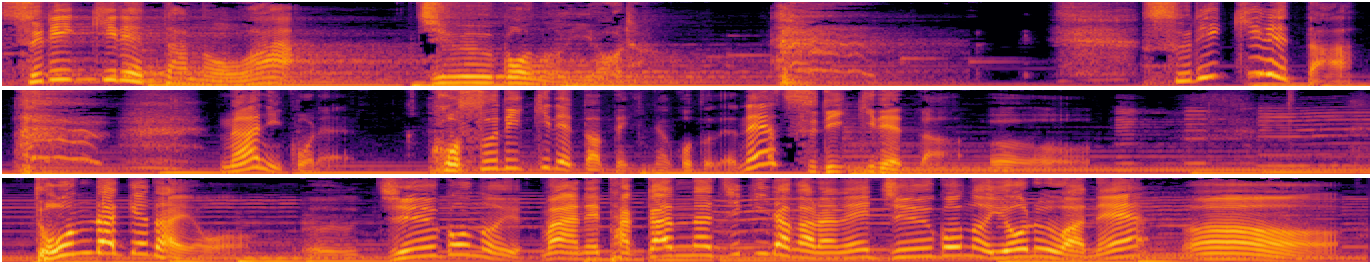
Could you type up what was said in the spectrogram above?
擦り切れたのは、15の夜。擦り切れた？何これ？こすり切れた的なことだよね。擦り切れた。うん。どんだけだよ。うん、15の、まあね、多感な時期だからね、15の夜はね、うん。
